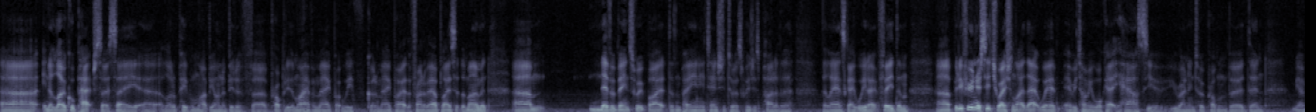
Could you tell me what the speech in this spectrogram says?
uh, in a local patch, so say uh, a lot of people might be on a bit of uh, property that might have a magpie. We've got a magpie at the front of our place at the moment. Um, never been swooped by it. Doesn't pay any attention to us. We're just part of the, the landscape. We don't feed them. Uh, but if you're in a situation like that where every time you walk out your house you, you run into a problem bird, then you know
